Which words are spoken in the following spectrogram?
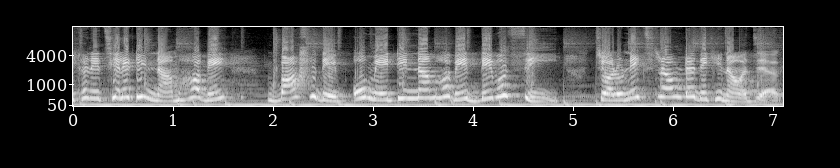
এখানে ছেলেটির নাম হবে বাসুদেব ও মেয়েটির নাম হবে দেবশ্রী। চলো নেক্সট রাউন্ডটা দেখে নেওয়া যাক।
